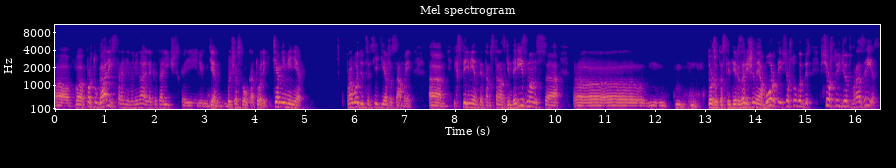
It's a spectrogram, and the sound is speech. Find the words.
в Португалии, стране номинально католической, или где большинство католики, тем не менее, проводятся все те же самые э, эксперименты там, с трансгендеризмом, с, э, тоже, так сказать, разрешены аборты и все что угодно. То есть все, что идет в разрез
